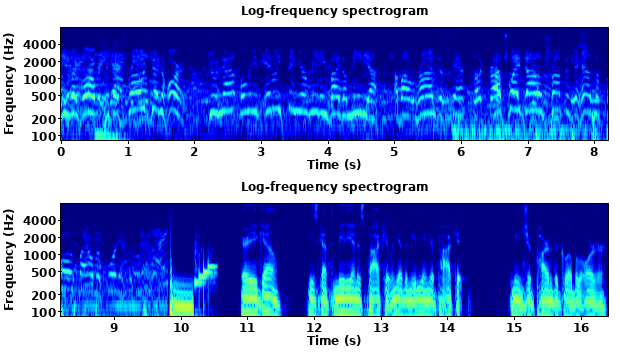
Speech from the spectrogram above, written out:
He's a global. He's a Trojan horse. Do not believe anything you're reading by the media about Ron DeSantis. That's why Donald Trump is ahead in the polls by over 40 percent. There you go. He's got the media in his pocket. When you have the media in your pocket, it means you're part of the global order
